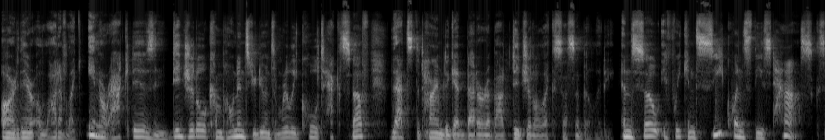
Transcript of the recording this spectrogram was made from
Are there a lot of like interactives and digital components? You're doing some really cool tech stuff. That's the time to get better about digital accessibility. And so if we can sequence these tasks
